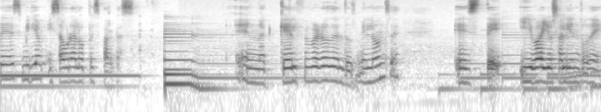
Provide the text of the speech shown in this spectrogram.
Miriam Isaura López Vargas. En aquel febrero del 2011 este, iba yo saliendo de,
